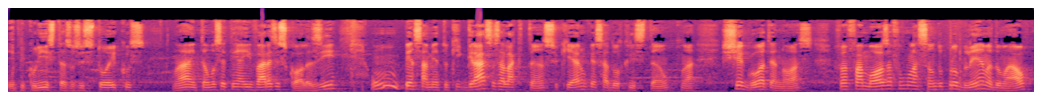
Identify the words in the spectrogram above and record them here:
epicuristas, os estoicos, é? Então você tem aí várias escolas. E um pensamento que, graças a Lactâncio, que era um pensador cristão, é? chegou até nós, foi a famosa formulação do problema do mal,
